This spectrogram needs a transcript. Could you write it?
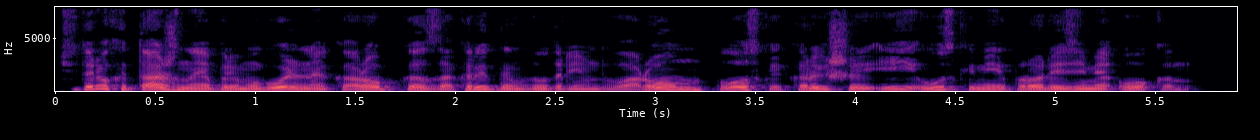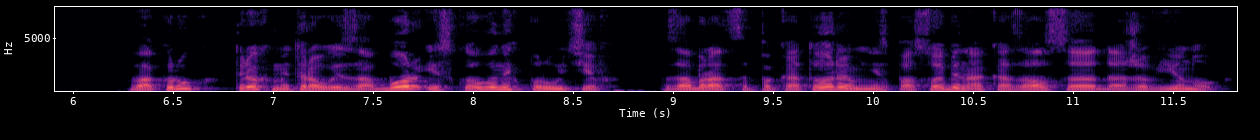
Четырехэтажная прямоугольная коробка с закрытым внутренним двором, плоской крышей и узкими прорезями окон. Вокруг трехметровый забор из кованых прутьев, забраться по которым не способен оказался даже вьюнок.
